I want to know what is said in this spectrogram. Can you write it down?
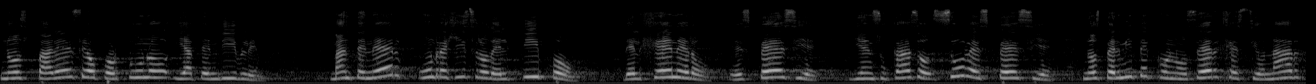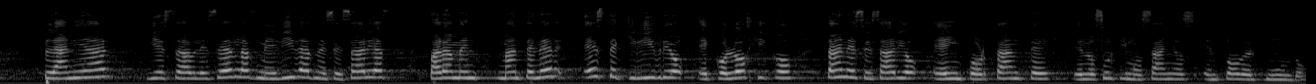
nos parece oportuno y atendible. Mantener un registro del tipo, del género, especie y en su caso subespecie nos permite conocer, gestionar, planear y establecer las medidas necesarias para mantener este equilibrio ecológico tan necesario e importante en los últimos años en todo el mundo.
